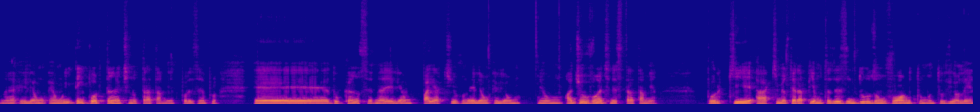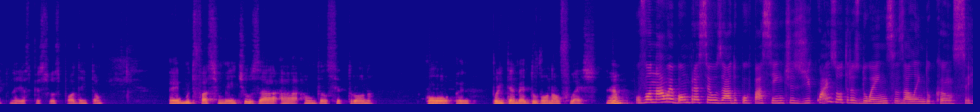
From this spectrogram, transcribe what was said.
né? Ele é um, é um item importante no tratamento, por exemplo, é, do câncer, né? Ele é um paliativo, né? Ele é um, ele é um, é um adjuvante nesse tratamento, porque a quimioterapia muitas vezes induz um vômito muito violento, né? E as pessoas podem então é, muito facilmente usar a, a ondansetrona com, é, por intermédio do Vonal Flash. Né? O Vonal é bom para ser usado por pacientes de quais outras doenças além do câncer?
